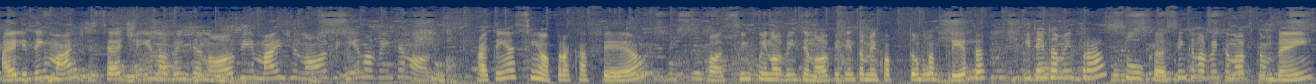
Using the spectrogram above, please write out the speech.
Aí ele tem mais de R$ 7,99 e mais de R$ 9,99. Aí tem assim, ó, para café, ó, R$ 5,99. Tem também com a tampa preta e tem também para açúcar, R$ 5,99 também.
